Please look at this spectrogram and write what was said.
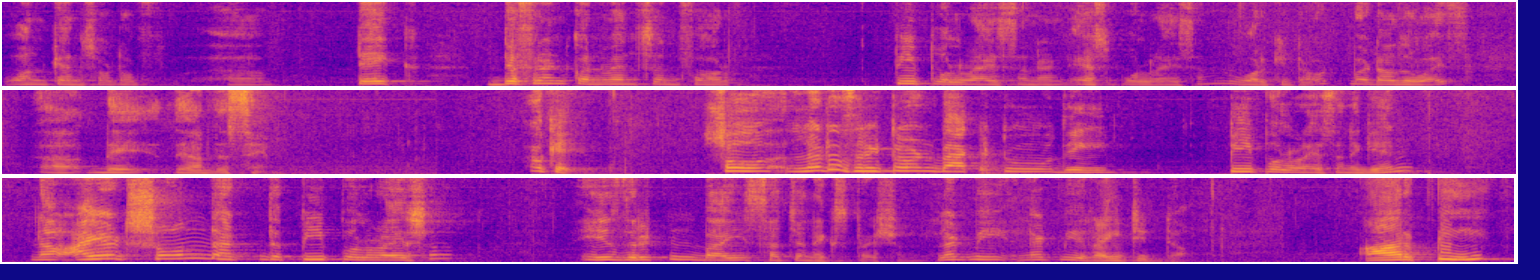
one can sort of take different convention for p polarization and s polarization and work it out, but otherwise they, they are the same. Okay. So, let us return back to the p polarization again. Now, I had shown that the p polarization is written by such an expression. Let me let me write it down. R p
